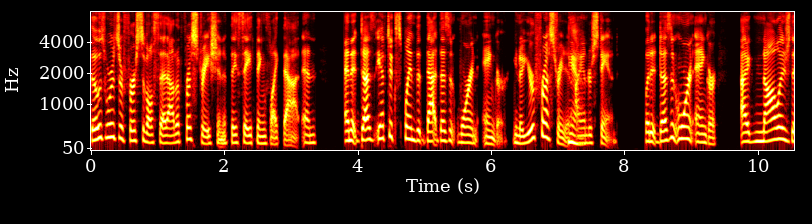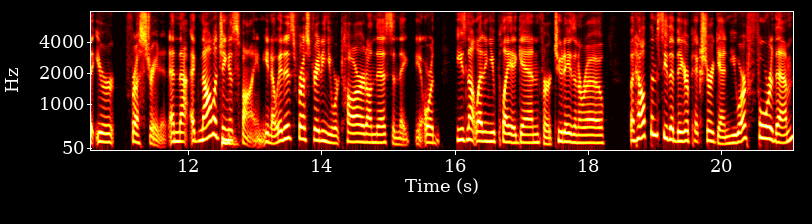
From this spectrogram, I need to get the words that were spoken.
those words are first of all said out of frustration if they say things like that. And and it does you have to explain that that doesn't warrant anger. You know, you're frustrated. Yeah. I understand. But it doesn't warrant anger. I acknowledge that you're frustrated and that acknowledging mm-hmm. is fine. You know, it is frustrating. You worked hard on this and they, you know, or he's not letting you play again for two days in a row, but help them see the bigger picture again. You are for them.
